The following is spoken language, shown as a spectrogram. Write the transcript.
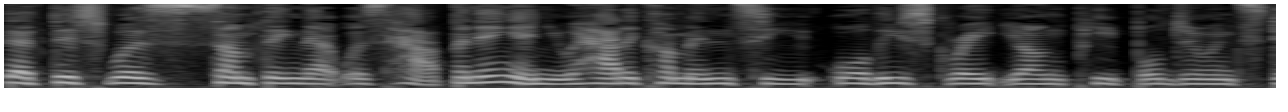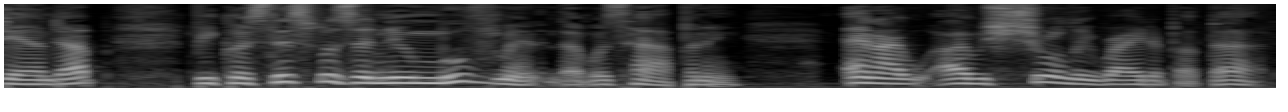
that this was something that was happening, and you had to come in and see all these great young people doing stand up because this was a new movement that was happening. And I, I was surely right about that.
